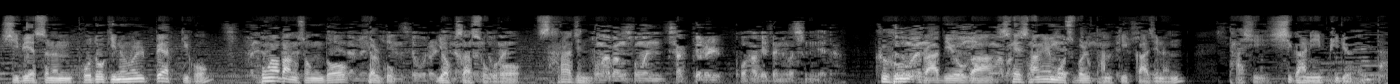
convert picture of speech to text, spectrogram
CBS는 보도 기능을 빼앗기고 통화방송도 결국 역사 속으로 사라진다. 통화방송은 작별을 고하게 되는 것입니다. 그 후 라디오가 세상의 모습을 담기까지는 다시 시간이 필요했다.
